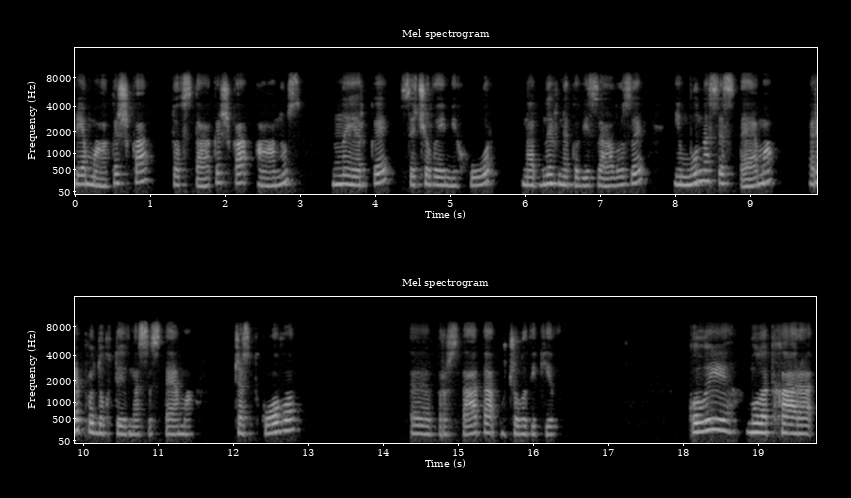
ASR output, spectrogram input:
пряма кишка, товста кишка, анус, нирки, сечовий міхур, наднирникові залози, імунна система, репродуктивна система, частково е, простата у чоловіків. Коли муладхара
